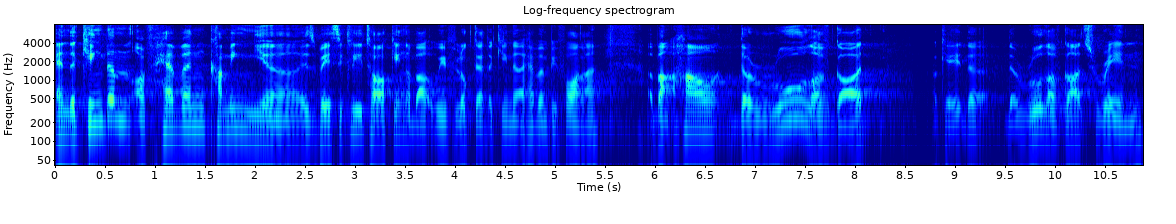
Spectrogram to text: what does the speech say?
And the kingdom of heaven coming near is basically talking about, we've looked at the kingdom of heaven before, huh? about how the rule of God, okay, the, the rule of God's reign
